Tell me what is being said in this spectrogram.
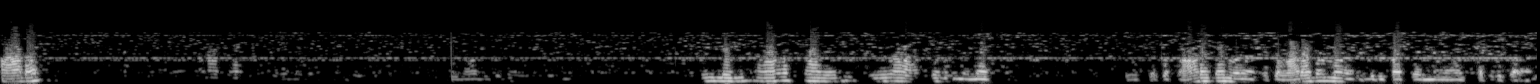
පාඩක්. ඉල්ලෙන අවස්ථාවේදී ඒවා අත්දැකීම නැහැ. ඒක පාරකම ඒක වරදම ඉදිරිපත් වෙන කටයුතු කරන්නේ.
